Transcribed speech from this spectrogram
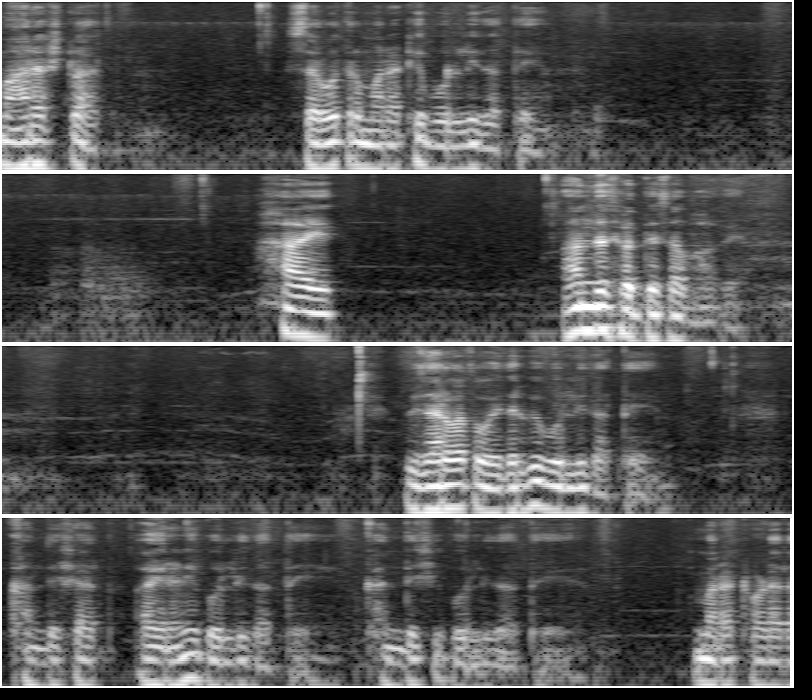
महाराष्ट्रात सर्वत्र मराठी बोलली जाते. हा एक अंधश्रद्धेचा भाग आहे. विदर्भात वैदर्भी बोलली जाते. खानदेशात ऐरणी बोलली जाते. खानदेशी बोलली जाते. मराठवाड्यात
